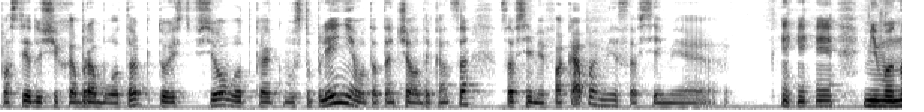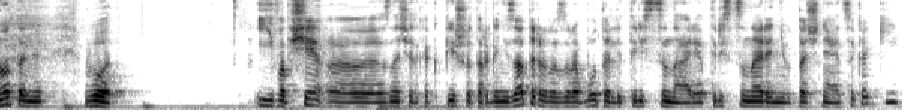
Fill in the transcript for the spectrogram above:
последующих обработок. То есть все вот как выступление, вот от начала до конца, со всеми факапами, со всеми мимонотами. Вот. И вообще, э, значит, как пишут организаторы, разработали три сценария. Три сценария не уточняется какие,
